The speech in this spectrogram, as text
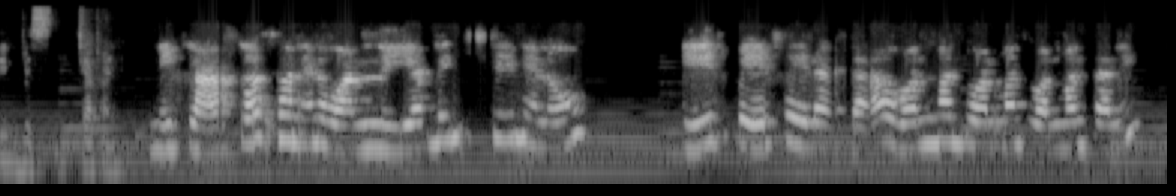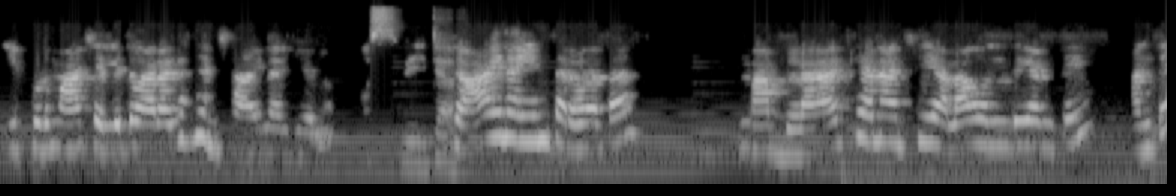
వినిపిస్తుంది చెప్పండి. మీ క్లాస్ కోసం నేను వన్ ఇయర్ నుంచి నేను ఫీజ్ పే చేయలేక one month one month one month అని ఇప్పుడు మా చెల్లి ద్వారాగా నేను జాయిన్ అయ్యాను. జాయిన్ అయిన తర్వాత నా బ్లాక్ ఎనర్జీ ఎలా ఉంది అంటే అంటే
